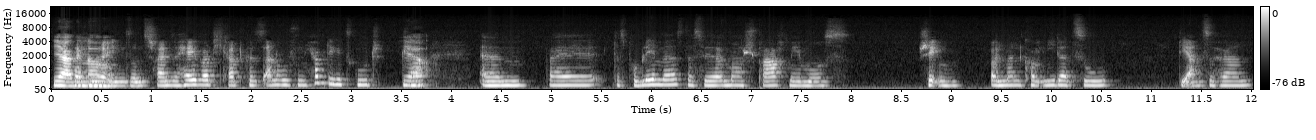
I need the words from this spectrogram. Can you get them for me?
ja, genau. Oder ihnen sonst schreiben so, hey, wollte ich gerade kurz anrufen, ich hoffe, dir geht's gut. Ja. Ähm, weil das Problem ist, dass wir immer Sprachmemos schicken und man kommt nie dazu, die anzuhören.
